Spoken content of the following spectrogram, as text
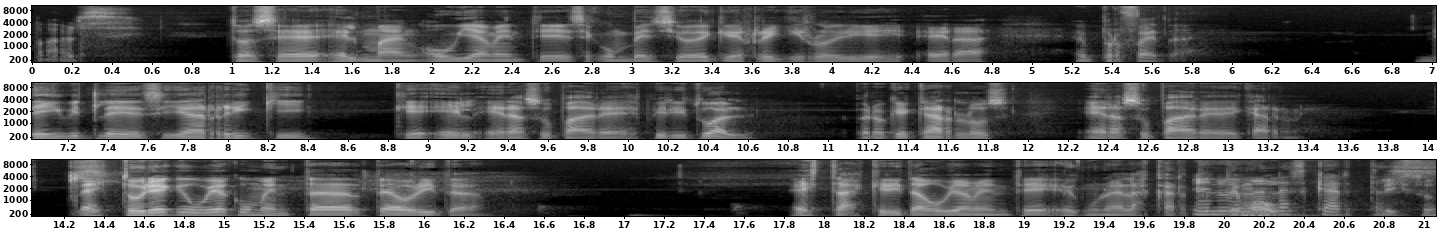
parce. Entonces el man obviamente se convenció de que Ricky Rodríguez era el profeta. David le decía a Ricky que él era su padre espiritual, pero que Carlos era su padre de carne. La historia que voy a comentarte ahorita está escrita obviamente en una de las cartas En de una de Moe. las cartas. ¿Listo?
